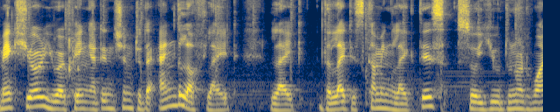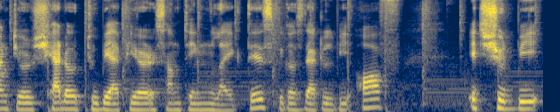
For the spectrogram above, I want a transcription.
Make sure you are paying attention to the angle of light, like the light is coming like this, so you do not want your shadow to be appear something like this because that will be off. It should be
